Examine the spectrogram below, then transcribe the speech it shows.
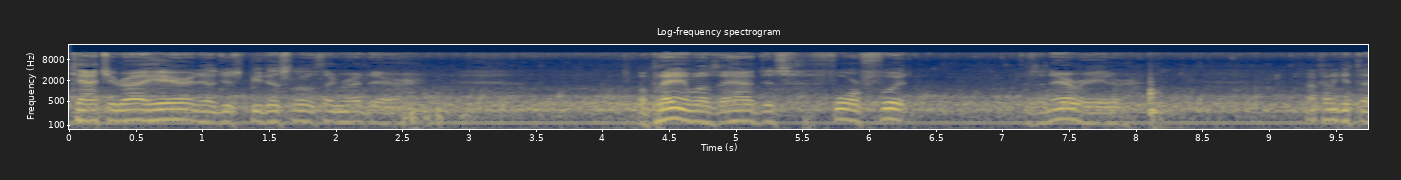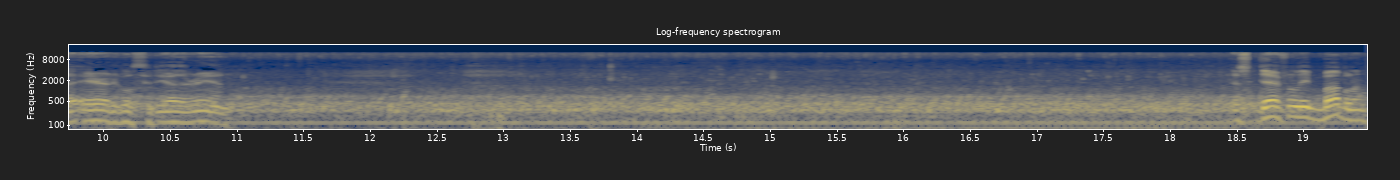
Attach it right here, and it'll just be this little thing right there. My plan was I had this four foot as an aerator. How can I get the air to go through the other end? Definitely bubbling.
